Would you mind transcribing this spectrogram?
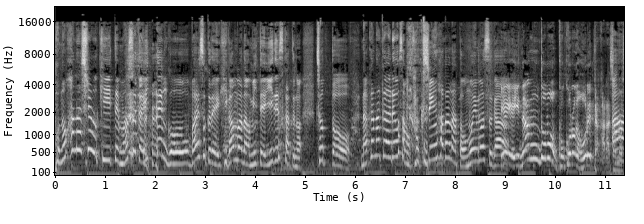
この話を聞いてまさか1.5倍速で彼岸花を見ていいですかっていうのはちょっとなかなかレオさんも確信派だなと思いますが。いやいや何度も心が折れたからそのス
